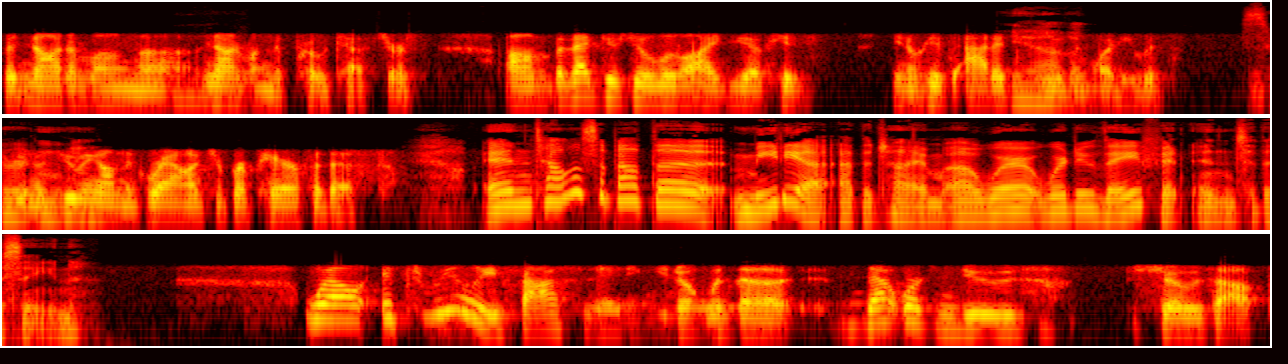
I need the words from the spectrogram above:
but not among uh, not among the protesters. Um, but that gives you a little idea of his you know his attitude yeah. and what he was you know, doing on the ground to prepare for this. And tell us about the media at the time. Uh, where where do they fit into the scene? Well, it's really fascinating. You know, when the network news shows up,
